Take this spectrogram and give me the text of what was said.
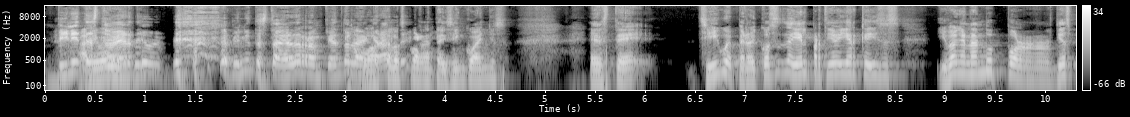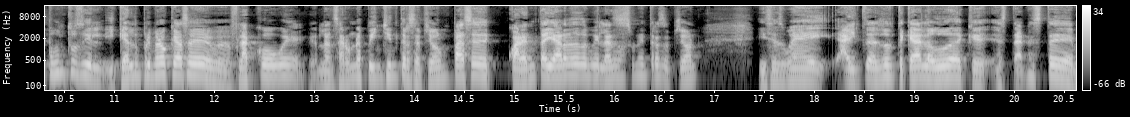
Vini Testaverde, güey. Vini Testaverde rompiendo la grande. a los 45 años. Este, sí, güey, pero hay cosas de ayer, el partido de ayer que dices, iba ganando por 10 puntos y, y que es lo primero que hace Flaco, güey, lanzar una pinche intercepción, un pase de 40 yardas, güey, lanzas una intercepción y dices, güey, ahí es donde te queda la duda de que están este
